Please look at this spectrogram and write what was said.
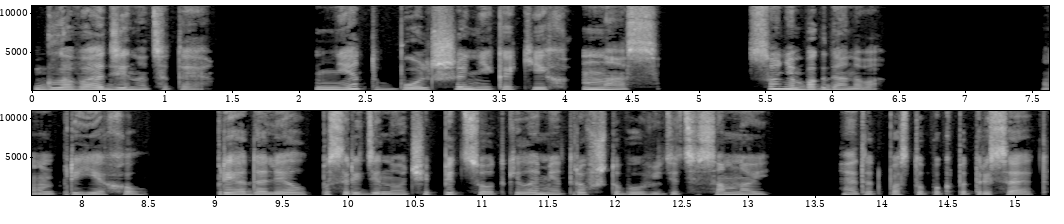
Глава одиннадцатая. Нет больше никаких нас. Соня Богданова. Он приехал. Преодолел посреди ночи 500 километров, чтобы увидеться со мной. Этот поступок потрясает.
